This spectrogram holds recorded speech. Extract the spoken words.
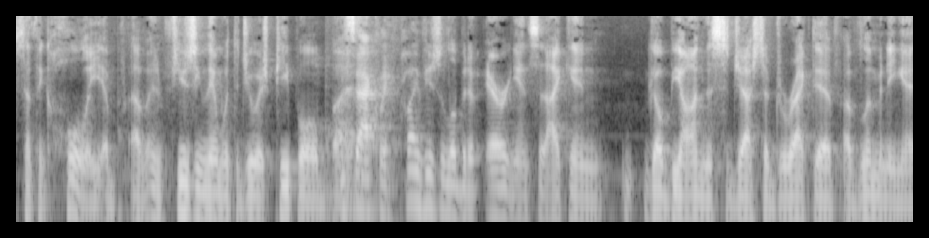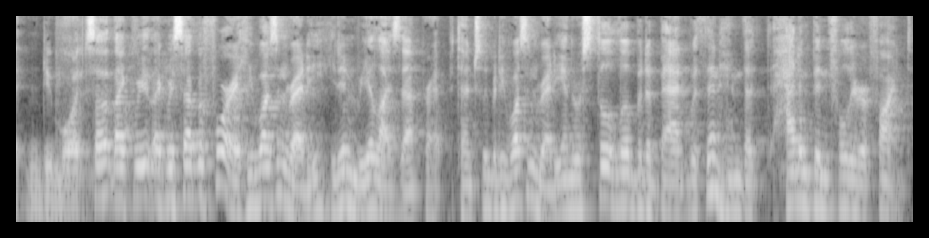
something holy of, of infusing them with the Jewish people. But exactly, probably infused a little bit of arrogance that I can go beyond the suggestive directive of limiting it and do more. So, like we like we said before, he wasn't ready. He didn't realize that potentially, but he wasn't ready, and there was still a little bit of bad within him that hadn't been fully refined.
